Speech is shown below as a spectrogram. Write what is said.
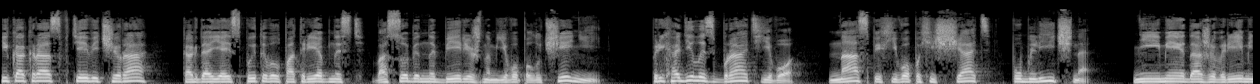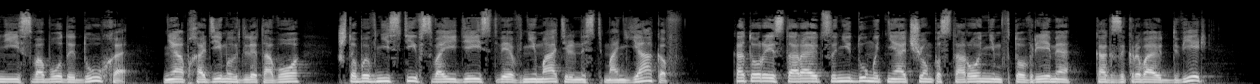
И как раз в те вечера, когда я испытывал потребность в особенно бережном его получении, приходилось брать его, наспех его похищать публично – не имея даже времени и свободы духа, необходимых для того, чтобы внести в свои действия внимательность маньяков, которые стараются не думать ни о чем постороннем в то время, как закрывают дверь,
